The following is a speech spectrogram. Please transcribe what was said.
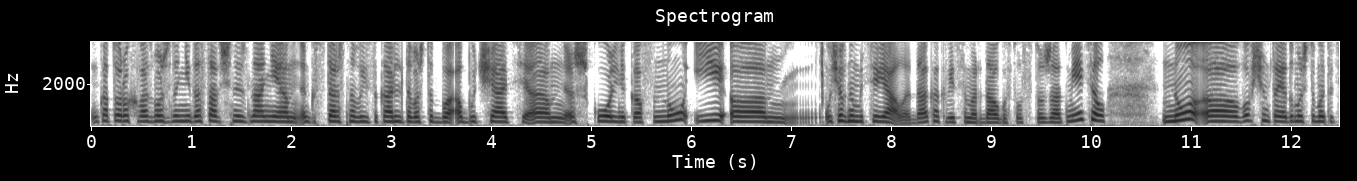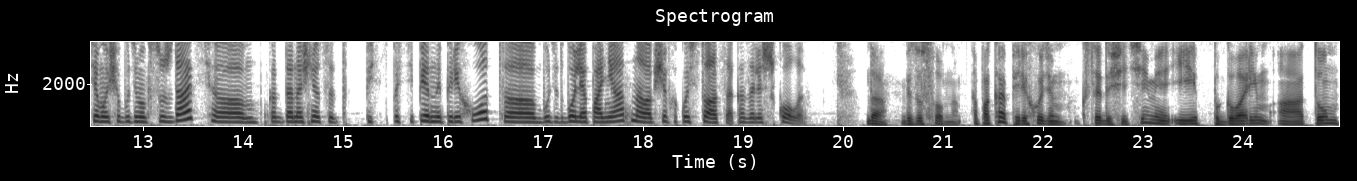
у которых, возможно, недостаточные знания государственного языка для того, чтобы обучать школьников. Ну и учебные материалы, да, как вице-мэр Даугавпилс тоже отметил. Но, в общем-то, я думаю, что мы эту тему еще будем обсуждать. Когда начнется этот постепенный переход, будет более понятно вообще, в какой ситуации оказались школы. Да, безусловно. А пока переходим к следующей теме и поговорим о том,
